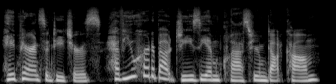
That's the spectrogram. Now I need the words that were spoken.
Hey, parents and teachers, have you heard about gzmclassroom.com?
